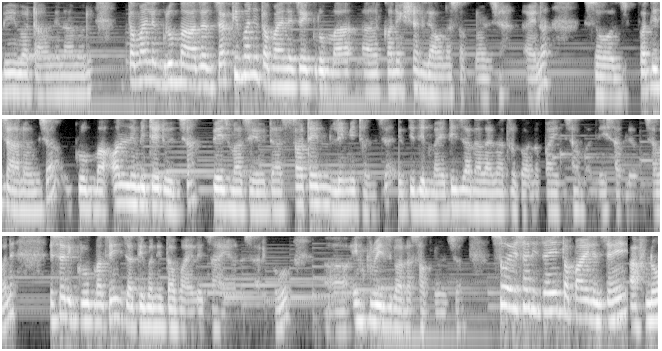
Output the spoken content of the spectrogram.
बीबाट आउने नामहरू। तपाईँले ग्रुपमा अझ जति पनि तपाईँले चाहिँ ग्रुपमा कनेक्सन ल्याउन सक्नुहुन्छ। होइन? सो कति चाहनुहुन्छ? ग्रुपमा अनलिमिटेड हुन्छ। पेजमा चाहिँ एउटा सर्टेन लिमिट हुन्छ। यति दिनमा यतिजनालाई मात्र गर्न पाइन्छ भन्ने हिसाबले हुन्छ भने यसरी ग्रुपमा चाहिँ जति पनि तपाईँले चाहे अनुसारको इन्क्रिज गर्न सक्नुहुन्छ। सो यसरी चाहिँ तपाईँले चाहिँ आफ्नो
